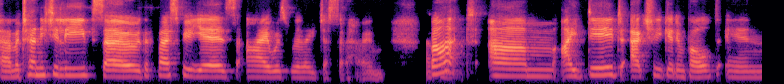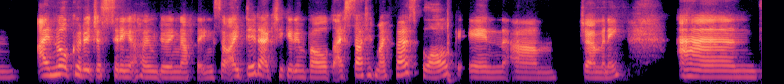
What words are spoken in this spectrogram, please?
uh, maternity leave. So the first few years, I was really just at home. Okay. But um, I did actually get involved in. I'm not good at just sitting at home doing nothing. So I did actually get involved. I started my first blog in um, Germany. And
